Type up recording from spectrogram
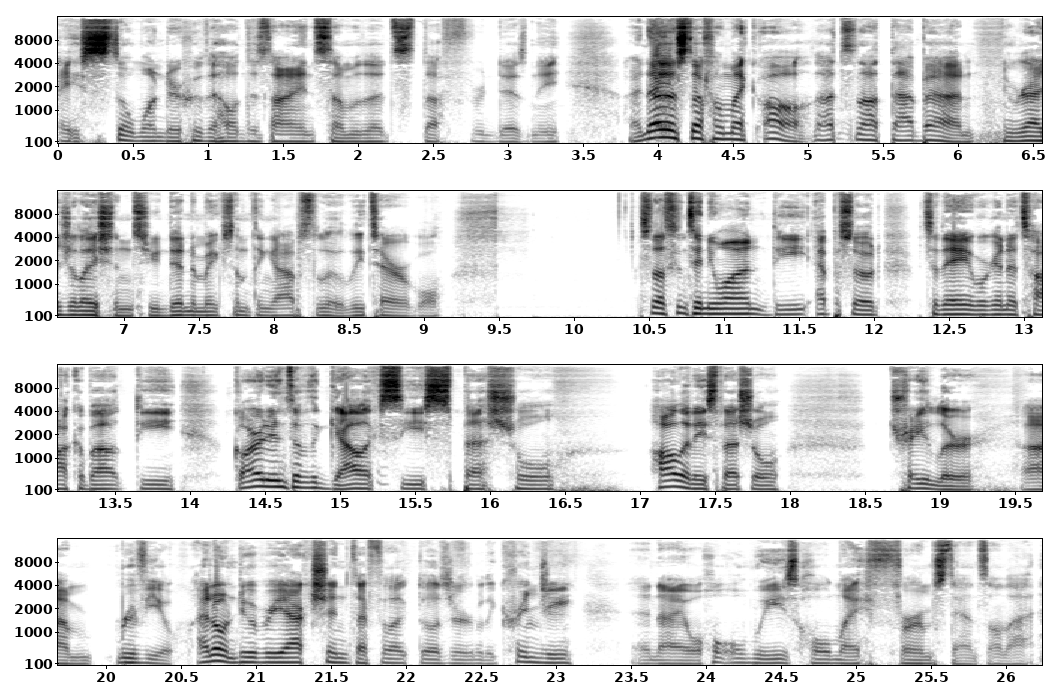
I still wonder who the hell designed some of that stuff for Disney. Another stuff I'm like, oh, that's not that bad. Congratulations, you didn't make something absolutely terrible. So let's continue on the episode. Today we're going to talk about the Guardians of the Galaxy special, holiday special trailer um, review. I don't do reactions, I feel like those are really cringy, and I will always hold my firm stance on that.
